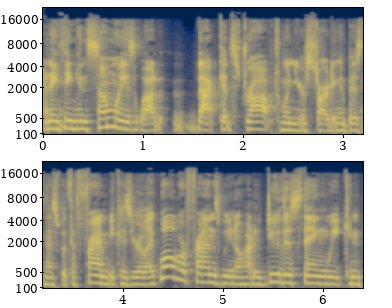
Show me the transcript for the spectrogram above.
And i think in some ways a lot that gets dropped when you're starting a business with a friend because you're like well we're friends. We know how to do this thing. We can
